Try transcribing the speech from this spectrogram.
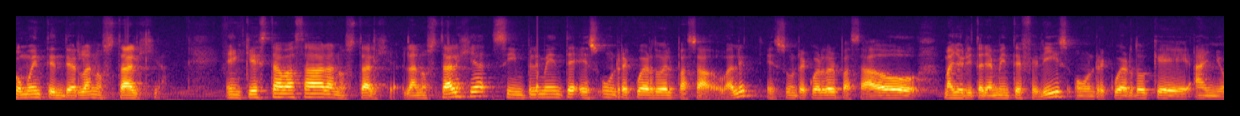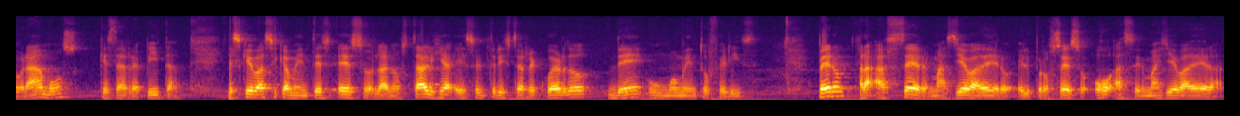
cómo entender la nostalgia. ¿En qué está basada la nostalgia? La nostalgia simplemente es un recuerdo del pasado, ¿vale? Es un recuerdo del pasado mayoritariamente feliz o un recuerdo que añoramos que se repita. Es que básicamente es eso, la nostalgia es el triste recuerdo de un momento feliz. Pero para hacer más llevadero el proceso o hacer más llevadera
